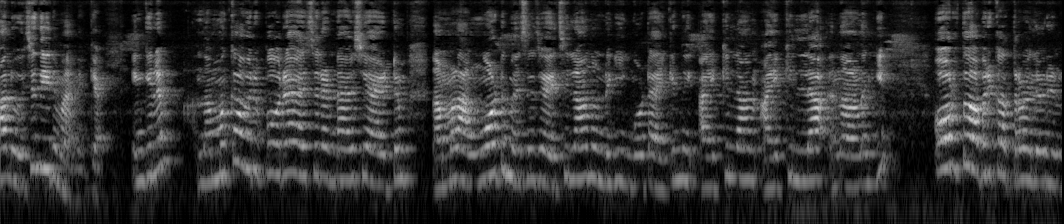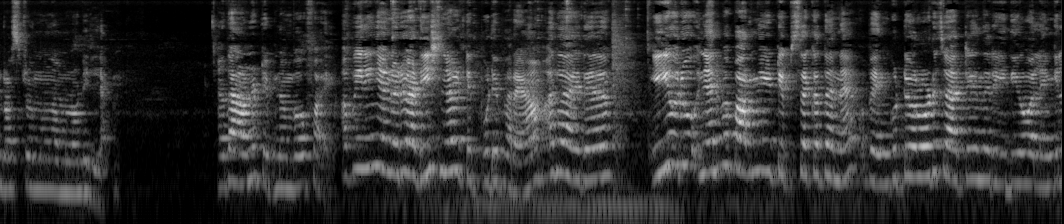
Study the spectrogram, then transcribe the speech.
ആലോചിച്ച് തീരുമാനിക്കുക. എങ്കിലും നമുക്ക് അവരിപ്പോൾ ഒരാഴ്ച രണ്ടാഴ്ചയായിട്ടും നമ്മൾ അങ്ങോട്ട് മെസ്സേജ് അയച്ചില്ല എന്നുണ്ടെങ്കിൽ ഇങ്ങോട്ട് അയക്കുന്ന അയക്കില്ല അയക്കില്ല എന്നാണെങ്കിൽ ഓർത്തോ അവർക്ക് അത്ര വലിയൊരു ഇൻട്രസ്റ്റ് ഒന്നും നമ്മളോടില്ല. അതാണ് ടിപ്പ് നമ്പർ ഫൈവ് അപ്പൊ ഇനി ഞാനൊരു അഡീഷണൽ ടിപ്പ് കൂടി പറയാം. അതായത് ഈ ഒരു ഞാനിപ്പോൾ പറഞ്ഞ ഈ ടിപ്സ് ഒക്കെ തന്നെ പെൺകുട്ടികളോട് ചാറ്റ് ചെയ്യുന്ന രീതിയോ അല്ലെങ്കിൽ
